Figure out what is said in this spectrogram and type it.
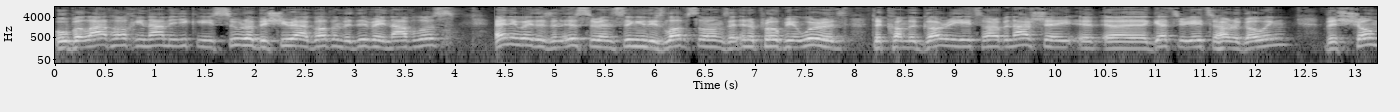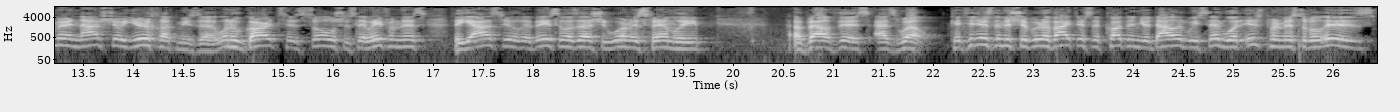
Ubalav hochinami iki sura b'shira agovim v'divrei navlus. Anyway, there's an Isser in singing these love songs and inappropriate words to come the Gari Yetzirah Benavshe, it uh, gets your Yetzirah going. The Shomer Navsho Yirchak Mizah, one who guards his soul should stay away from this. The Yasir Lebesil should warm his family about this as well. Continues the Mishabura Vaiter Sevkot and Yodalad, we said what is permissible is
